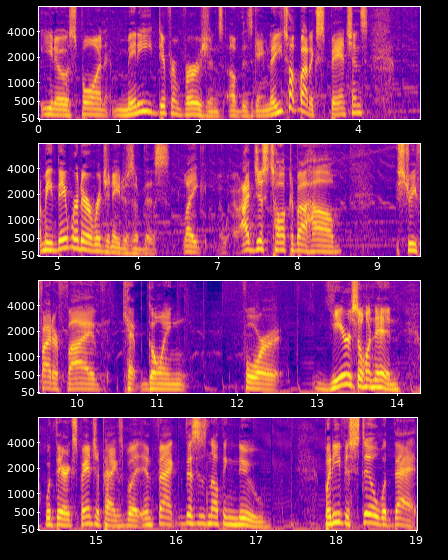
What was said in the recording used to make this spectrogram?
you know, spawn many different versions of this game. Now, you talk about expansions. I mean, they were the originators of this. Like, I just talked about how Street Fighter Five kept going for years on end with their expansion packs, but in fact, this is nothing new. But even still, with that,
